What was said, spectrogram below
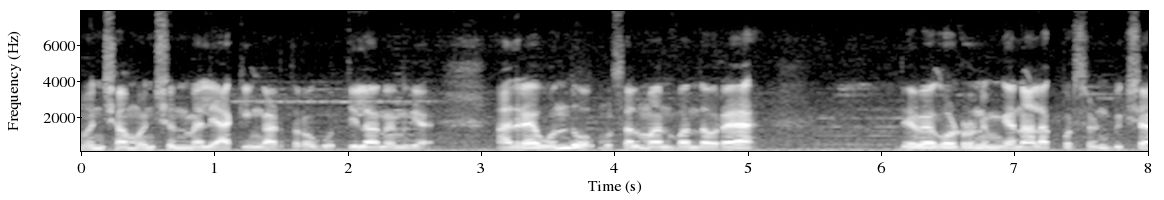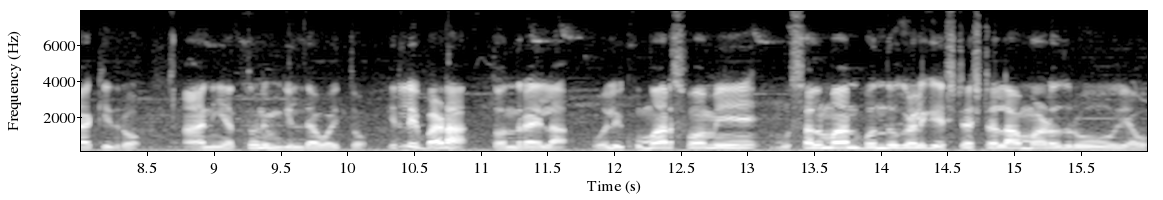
ಮನುಷ್ಯ ಮನುಷ್ಯನ ಮೇಲೆ ಯಾಕೆ ಹಿಂಗೆ ಆಡ್ತಾರೋ ಗೊತ್ತಿಲ್ಲ ನನಗೆ. ಆದರೆ ಒಂದು, ಮುಸಲ್ಮಾನ್ ಬಂದವರೇ, ದೇವೇಗೌಡರು ನಿಮಗೆ ನಾಲ್ಕು ಪರ್ಸೆಂಟ್ ಭಿಕ್ಷೆ ಹಾಕಿದರು. ಆ ನಿಯತ್ತು ನಿಮ್ಗೆ ಇಲ್ಲದೆ ಹೋಯ್ತು. ಇರಲಿ, ಬೇಡ, ತೊಂದರೆ ಇಲ್ಲ. ಓಲಿ ಕುಮಾರಸ್ವಾಮಿ ಮುಸಲ್ಮಾನ್ ಬಂಧುಗಳಿಗೆ ಎಷ್ಟೆಷ್ಟೆಲ್ಲ ಮಾಡಿದ್ರು, ಯಾವ,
